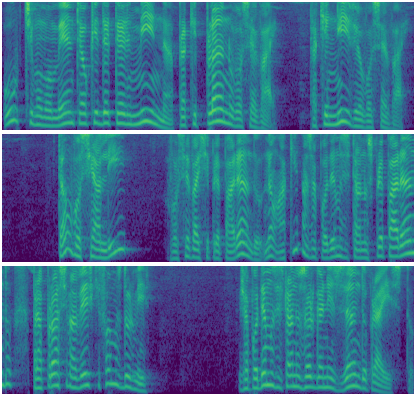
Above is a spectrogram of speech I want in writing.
último momento, é o que determina para que plano você vai, para que nível você vai. Então, você ali, você vai se preparando. Não, aqui nós já podemos estar nos preparando para a próxima vez que formos dormir. Já podemos estar nos organizando para isto.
